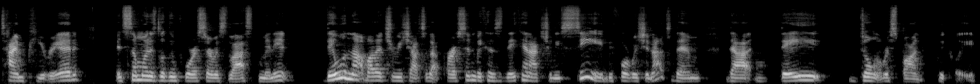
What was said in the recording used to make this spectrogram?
time period and someone is looking for a service last minute, they will not bother to reach out to that person because they can actually see before reaching out to them that they don't respond quickly.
